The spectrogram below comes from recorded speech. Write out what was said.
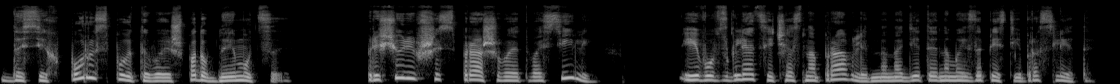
до сих пор испытываешь подобные эмоции? Прищурившись, спрашивает Василий, и его взгляд сейчас направлен на надетые на мои запястья браслеты.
